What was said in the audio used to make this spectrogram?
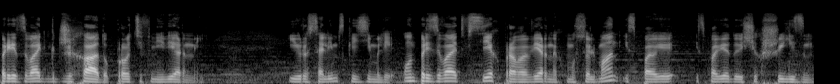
призвать к джихаду против неверной Иерусалимской земли. Он призывает всех правоверных мусульман, испове исповедующих шиизм,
